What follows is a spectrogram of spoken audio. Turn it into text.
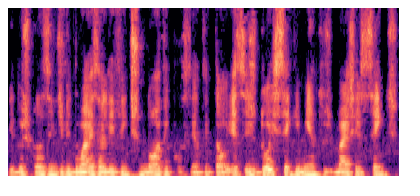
e nos planos individuais ali 29%. Então, esses dois segmentos mais recentes,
